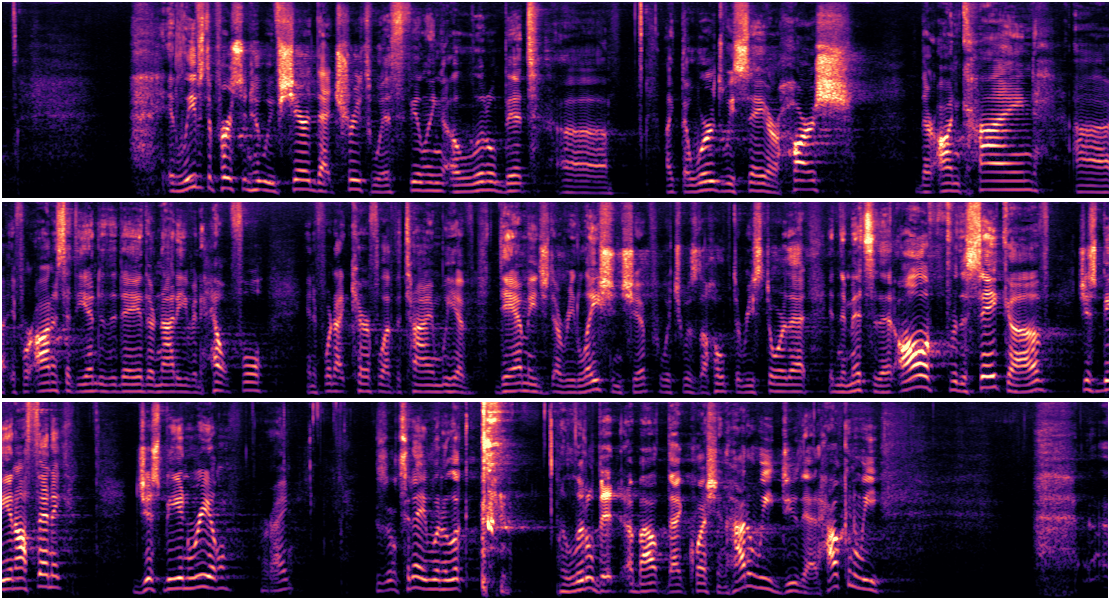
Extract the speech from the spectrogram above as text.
it leaves the person who we've shared that truth with feeling a little bit uh, like the words we say are harsh, they're unkind. Uh, if we're honest at the end of the day, they're not even helpful. And if we're not careful at the time, we have damaged a relationship, which was the hope to restore that in the midst of that, all for the sake of just being authentic, just being real, right? So today, we're going to look a little bit about that question. How do we do that? How can we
